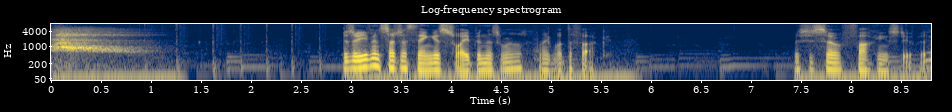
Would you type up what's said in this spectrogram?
Is there even such a thing as swipe in this world? Like, what the fuck? This is so fucking stupid.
